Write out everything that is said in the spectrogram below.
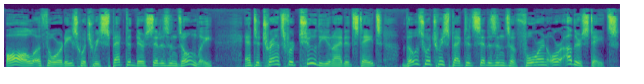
all authorities which respected their citizens only, and to transfer to the United States those which respected citizens of foreign or other states,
